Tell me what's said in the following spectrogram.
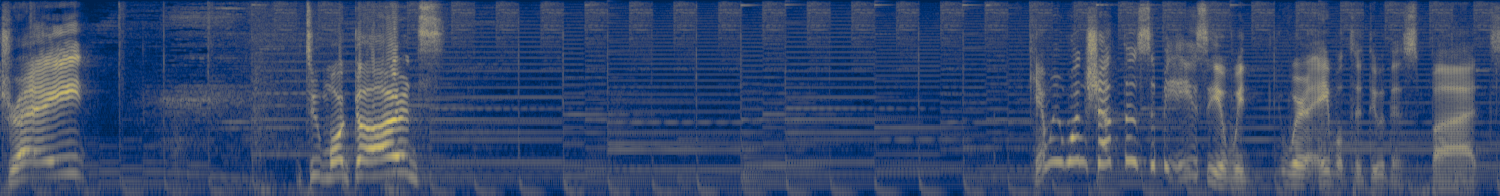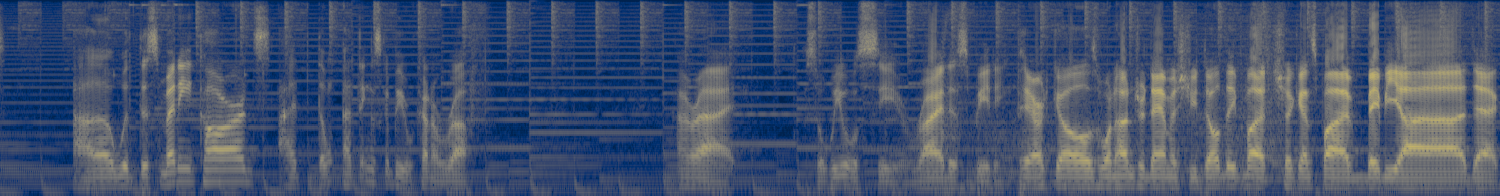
Trade. Two more cards. Can we one-shot this? It'd be easy if we were able to do this, but uh, with this many cards, I don't. I think it's gonna be kind of rough. All right. So we will see. Riot beating. There it goes. 100 damage. You don't need much against my baby uh, deck.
